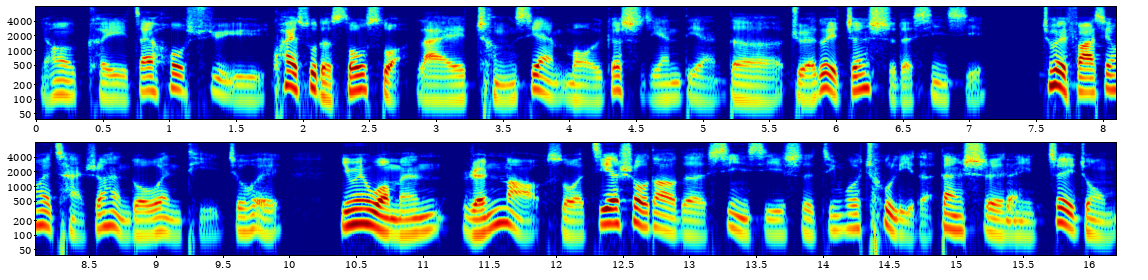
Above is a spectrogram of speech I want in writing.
然后可以在后续以快速的搜索来呈现某一个时间点的绝对真实的信息，就会发现会产生很多问题，就会因为我们人脑所接受到的信息是经过处理的，但是你这种。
